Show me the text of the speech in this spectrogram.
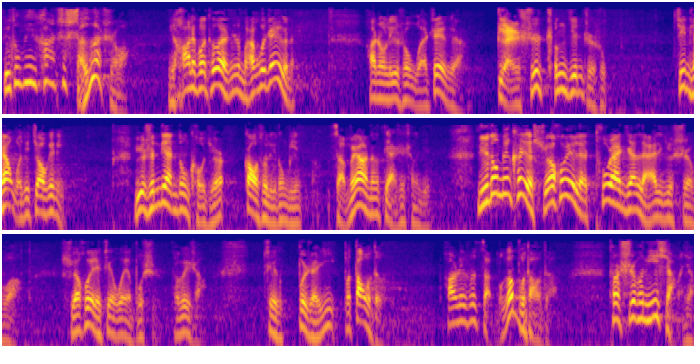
吕洞宾一看是神了，师傅，你哈利波特呀，你怎么还会这个呢？汉钟离说：“我这个呀，点石成金之术，今天我就教给你。”于是念动口诀，告诉吕洞宾怎么样能点石成金。吕洞宾可也学会了，突然间来了一句：“师傅，学会了这我也不使。”他为啥？这个不仁义，不道德。哈林说：“怎么个不道德？”他说：“师傅，你想想，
